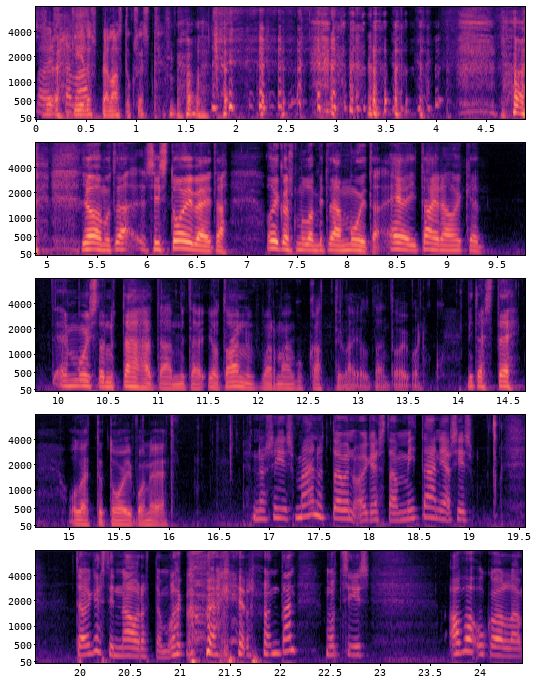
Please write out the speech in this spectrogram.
Loistavaa. Kiitos pelastuksesta. joo, mutta siis toiveita. Oliko mulla mitään muita? Ei taida oikein, en muista nyt tähän hätään, mitä, jotain nyt varmaan kuin kattila joltain toivonut. Mitäs te olette toivoneet? No siis mä en ole toivonut oikeastaan mitään ja siis te oikeasti nauratte mulle, kun mä kerron tämän. Mutta siis avoukolla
